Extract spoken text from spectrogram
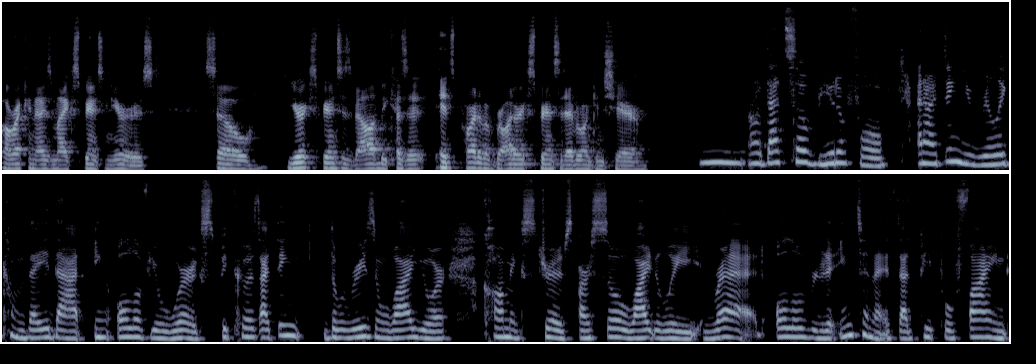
I'll recognize my experience in yours. So your experience is valid because it, it's part of a broader experience that everyone can share. Mm, oh, that's so beautiful. And I think you really convey that in all of your works because I think the reason why your comic strips are so widely read all over the internet is that people find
